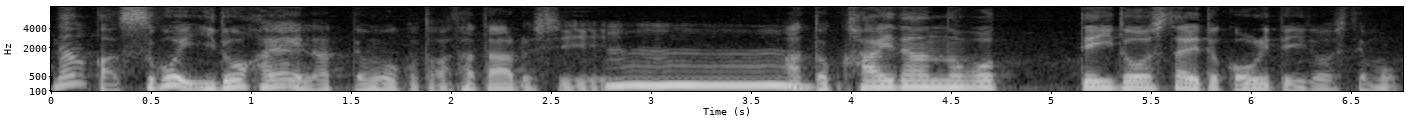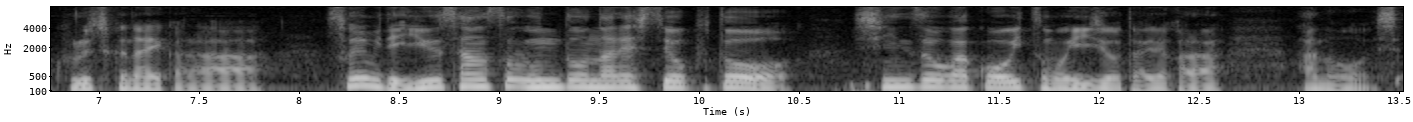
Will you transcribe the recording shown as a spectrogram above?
なんかすごい移動早いなって思うことが多々あるし、うんあと階段登って移動したりとか降りて移動しても苦しくないから、そういう意味で有酸素運動慣れしておくと、心臓がこういつもいい状態だから、あの、し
